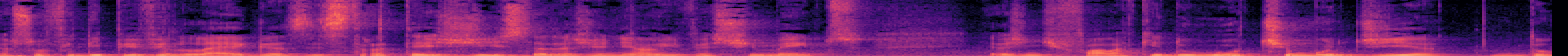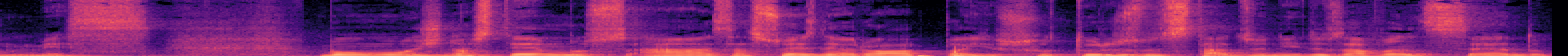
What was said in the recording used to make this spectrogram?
Eu sou Felipe Vilegas, estrategista da Genial Investimentos, e a gente fala aqui do último dia do mês. Bom, hoje nós temos as ações na Europa e os futuros nos Estados Unidos avançando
